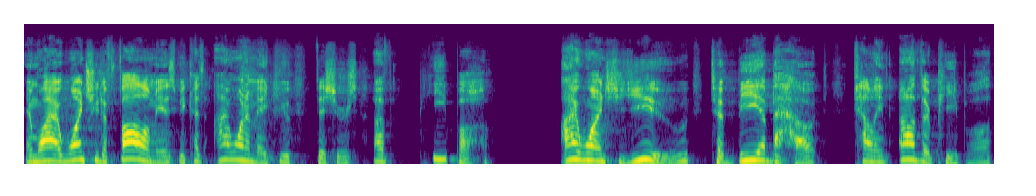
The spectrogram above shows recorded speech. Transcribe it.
and why I want you to follow me is because I want to make you fishers of people. I want you to be about telling other people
